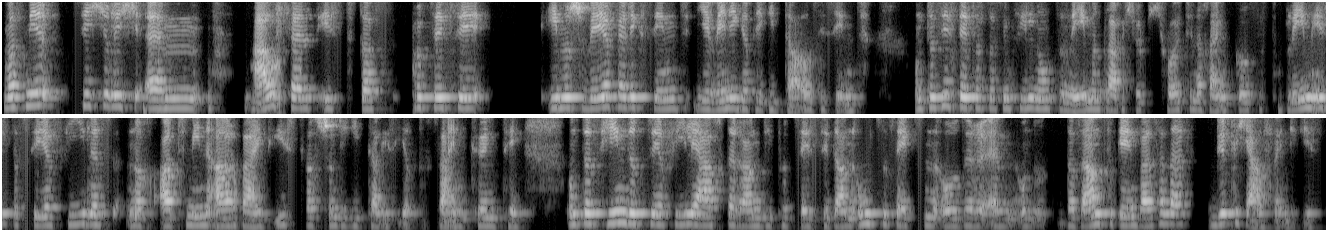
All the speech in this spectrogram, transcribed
Was mir sicherlich ähm, auffällt, ist, dass Prozesse immer schwerfällig sind, je weniger digital sie sind. Und das ist etwas, das in vielen Unternehmen, glaube ich, wirklich heute noch ein großes Problem ist, dass sehr vieles noch Admin-Arbeit ist, was schon digitalisiert sein könnte. Und das hindert sehr viele auch daran, die Prozesse dann umzusetzen oder ähm, und das anzugehen, weil es halt wirklich aufwendig ist.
